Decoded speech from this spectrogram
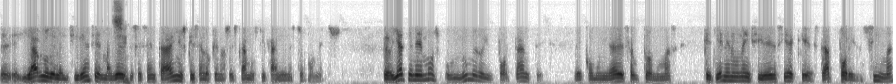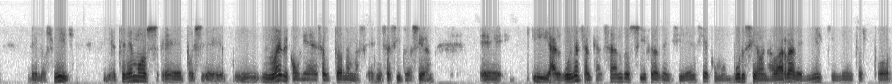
Eh, y hablo de la incidencia en mayores de 60 años, que es en lo que nos estamos fijando en estos momentos. Pero ya tenemos un número importante de comunidades autónomas que tienen una incidencia que está por encima de los mil. Ya tenemos eh, pues eh, nueve comunidades autónomas en esa situación eh, y algunas alcanzando cifras de incidencia como Murcia o Navarra de 1.500 por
